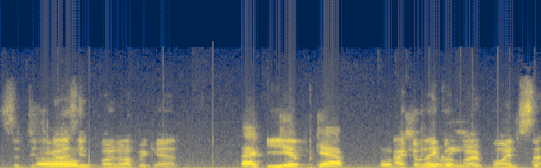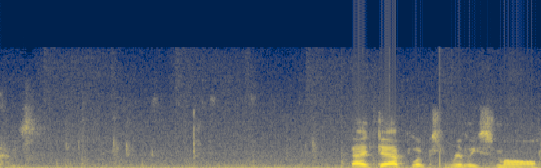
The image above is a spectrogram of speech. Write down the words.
So did you guys Um, get blown up again? That Yep. gap, gap looks How come they got no points then? that gap looks really small.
